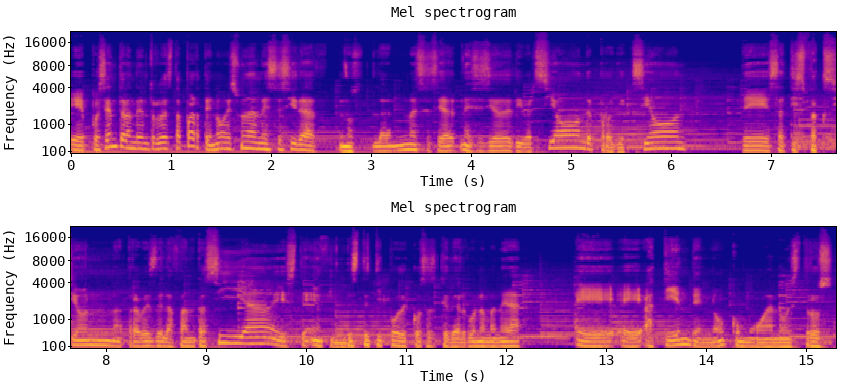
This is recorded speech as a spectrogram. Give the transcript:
eh, pues entran dentro de esta parte, ¿no? Es una necesidad, una necesidad, necesidad de diversión, de proyección, de satisfacción a través de la fantasía, este, en fin, de este tipo de cosas que de alguna manera eh, eh, atienden, ¿no? Como a nuestras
